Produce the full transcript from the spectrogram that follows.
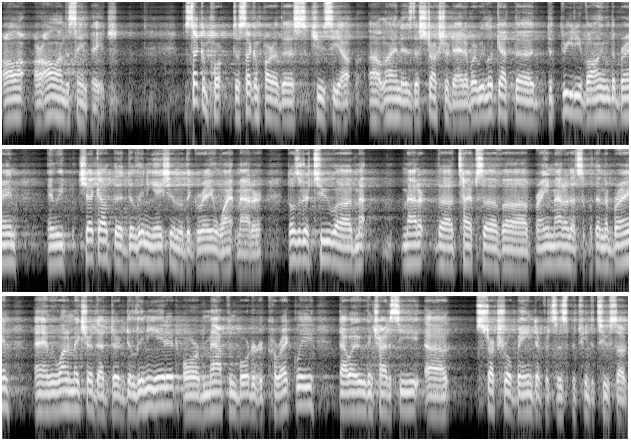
all, are all on the same page. The second, part, the second part of this QC out, outline is the structure data, where we look at the, the 3D volume of the brain and we check out the delineation of the gray and white matter. Those are the two uh, ma matter, the types of uh, brain matter that's within the brain, and we want to make sure that they're delineated or mapped and bordered correctly. That way we can try to see uh, structural brain differences between the two, sub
